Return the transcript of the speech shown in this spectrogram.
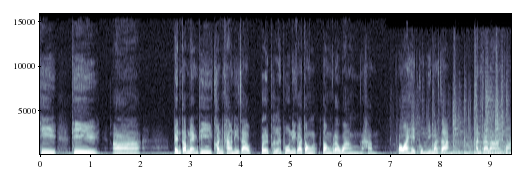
ที่ที่อ่าเป็นตำแหน่งที่ค่อนข้างที่จะเปิดเผย พวกนี้ก็ต้องต้องระวังนะครับ เพราะว่าเห็ดกลุ่มนี้มักจะอันตรายกว่า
